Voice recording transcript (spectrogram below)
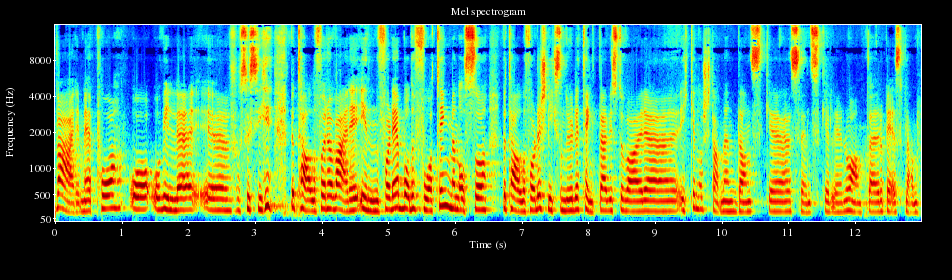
være med på og, ville eh, si, betale for å være innenfor det. Både få ting, men også betale for det, slik som du ville tenkt deg hvis du var eh, ikke norsk, da, men dansk, eh, svensk eller noe annet europeisk land.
